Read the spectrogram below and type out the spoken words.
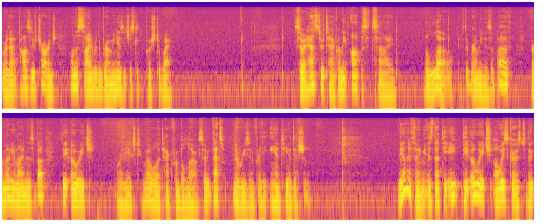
or that positive charge, on the side where the bromine is. It just gets pushed away. So it has to attack on the opposite side, below. If the bromine is above, bromonium ion is above, the OH or the H2O will attack from below. So that's the reason for the anti-addition. The other thing is that the, the OH always goes to the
